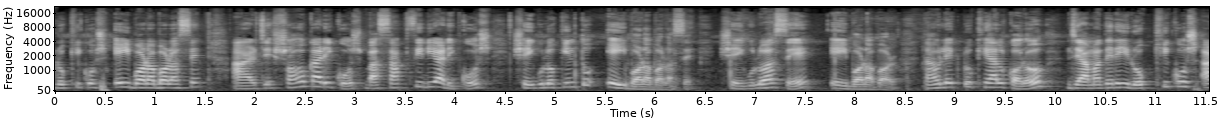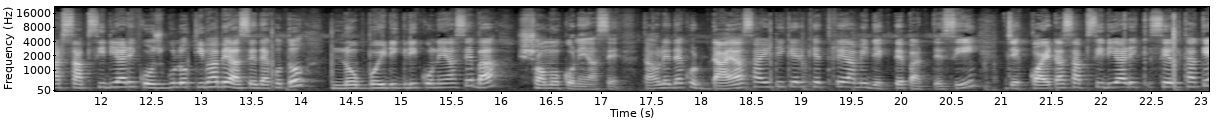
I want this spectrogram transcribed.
রক্ষী কোষ এই বরাবর আছে। আর যে সহকারী কোষ বা সাবসিডিয়ারি কোষ, সেইগুলো কিন্তু এই বরাবর আছে। সেইগুলো আছে এই বরাবর। তাহলে একটু খেয়াল করো যে আমাদের এই রক্ষী কোষ আর সাবসিডিয়ারি কোষগুলো কীভাবে আছে দেখো তো। নব্বই ডিগ্রি কোণে আছে বা সমকোণে আছে। তাহলে দেখো ডায়াসাইটিকের ক্ষেত্রে আমি দেখতে পারতেছি যে কয়টা সাবসিডিয়ারি সেল থাকে?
